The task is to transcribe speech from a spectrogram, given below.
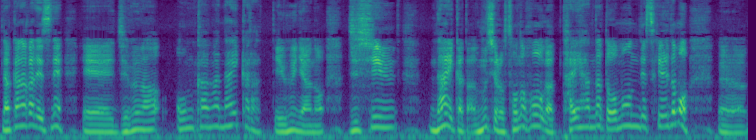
なかなかですね、えー、自分は音感がないからっていうふうにあの、自信ない方、むしろその方が大半だと思うんですけれども、え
